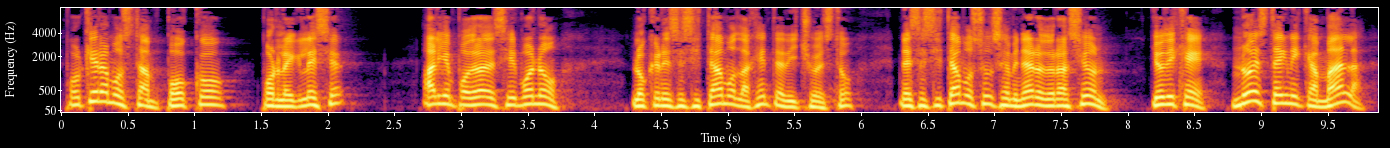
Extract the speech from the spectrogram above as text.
¿Por qué éramos tan poco por la iglesia? Alguien podrá decir, bueno, lo que necesitamos, la gente ha dicho esto, necesitamos un seminario de oración. Yo dije, no es técnica mala,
